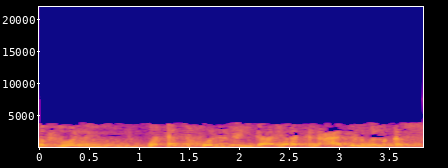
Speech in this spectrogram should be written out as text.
الظلم وتدخل في دائرة العدل والقسط.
